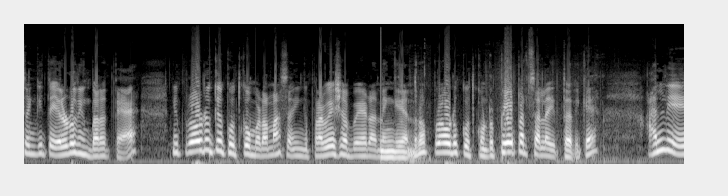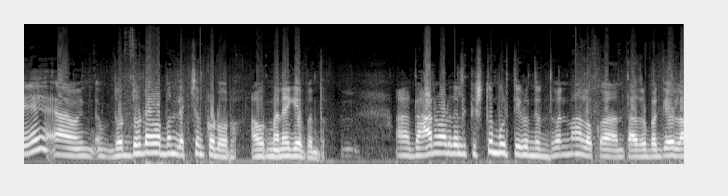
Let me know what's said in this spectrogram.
ಸಂಗೀತ ಎರಡೂ ನಿಂಗೆ ಬರುತ್ತೆ. ನೀವು ಪ್ರೌಢಕ್ಕೆ ಕೂತ್ಕೊಂಬಿಡಮ್ಮ ಸ ಹಿಂಗೆ ಪ್ರವೇಶ ಬೇಡ ನಿಂಗೆ ಅಂದರು. ಪ್ರೌಢ ಕೂತ್ಕೊಂಡ್ರು ಪೇಪರ್ಸ್ ಎಲ್ಲ ಇತ್ತು ಅದಕ್ಕೆ. ಅಲ್ಲಿ ದೊಡ್ಡ ದೊಡ್ಡವರು ಬಂದು ಲೆಕ್ಚರ್ ಕೊಡೋರು, ಅವ್ರ ಮನೆಗೆ ಬಂದು. ಧಾರವಾಡದಲ್ಲಿ ಕೃಷ್ಣಮೂರ್ತಿಗಳೊಂದು ಧ್ವನ್ಮಾಲೋಕ ಅಂತ ಅದ್ರ ಬಗ್ಗೆ ಎಲ್ಲ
